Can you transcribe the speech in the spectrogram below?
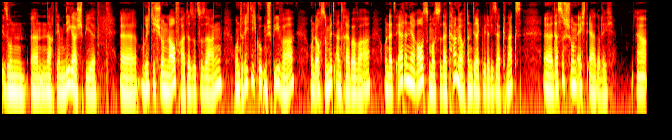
so ein, äh, nach dem Ligaspiel, äh, richtig schönen Lauf hatte sozusagen und richtig gut im Spiel war und auch so Mitantreiber war. Und als er dann ja raus musste, da kam ja auch dann direkt wieder dieser Knacks. Äh, das ist schon echt ärgerlich. ja.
